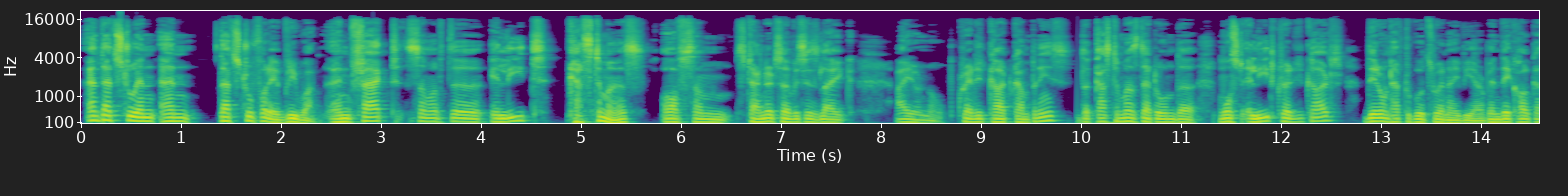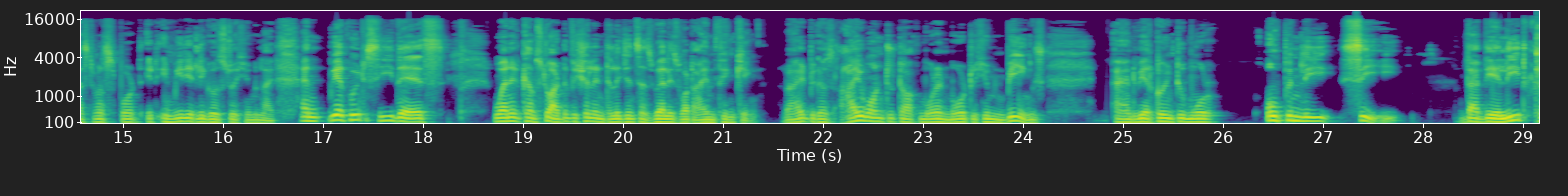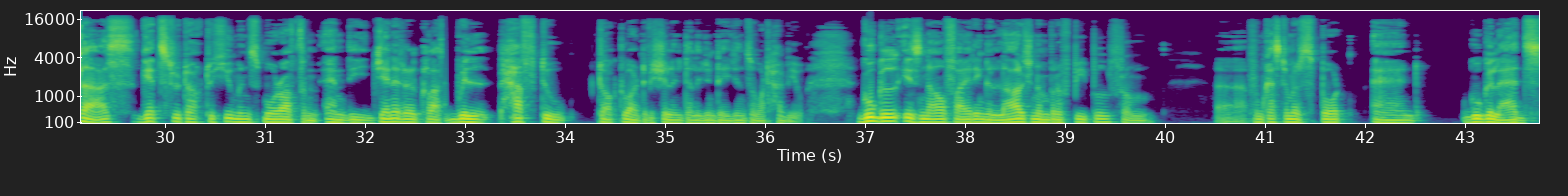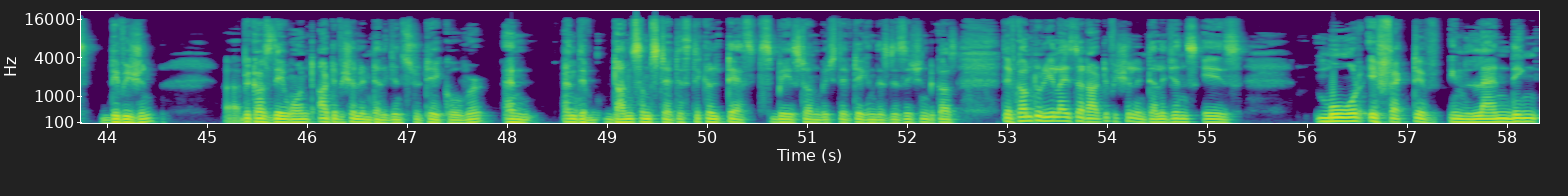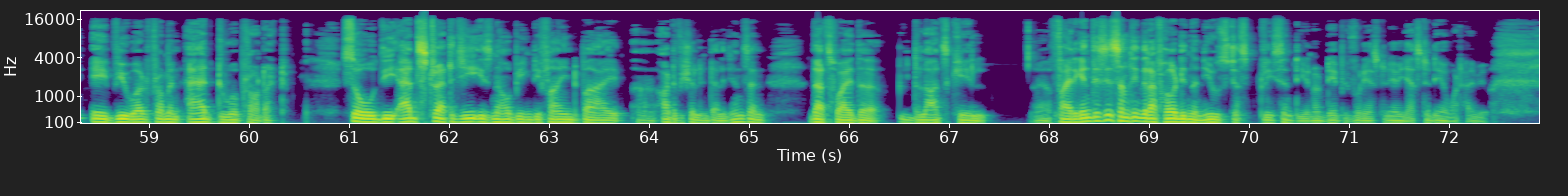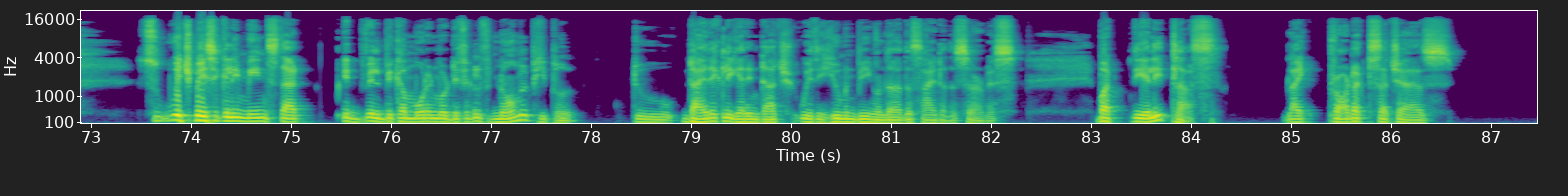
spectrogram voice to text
And that's true. And, and that's true for everyone. In fact, some of the elite customers of some standard services like I don't know, credit card companies, the customers that own the most elite credit cards, they don't have to go through an IVR. When they call customer support, it immediately goes to a human line. And we are going to see this when it comes to artificial intelligence as well is what I'm thinking, right? Because I want to talk more and more to human beings and we are going to more openly see that the elite class gets to talk to humans more often and the general class will have to talk to artificial intelligent agents or what have you. Google is now firing a large number of people from uh, from customer support and Google Ads division uh, because they want artificial intelligence to take over and and they've done some statistical tests based on which they've taken this decision because they've come to realize that artificial intelligence is more effective in landing a viewer from an ad to a product. So the ad strategy is now being defined by uh, artificial intelligence, and that's why the the large scale uh, firing. And this is something that I've heard in the news just recently, you know, day before yesterday or yesterday or what have you. So, which basically means that it will become more and more difficult for normal people to directly get in touch with a human being on the other side of the service. But the elite class, like products such as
